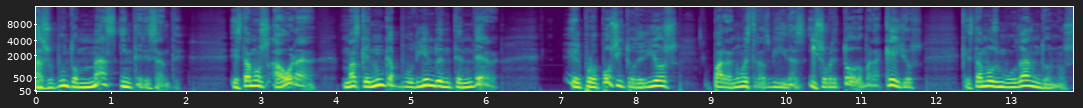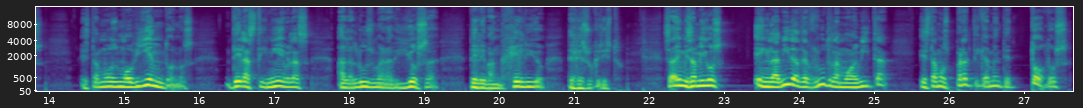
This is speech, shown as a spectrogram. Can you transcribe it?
a su punto más interesante. Estamos ahora más que nunca pudiendo entender el propósito de Dios para nuestras vidas y sobre todo para aquellos que estamos mudándonos, estamos moviéndonos de las tinieblas a la luz maravillosa del Evangelio de Jesucristo. Saben mis amigos, en la vida de Ruth la Moabita estamos prácticamente todos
